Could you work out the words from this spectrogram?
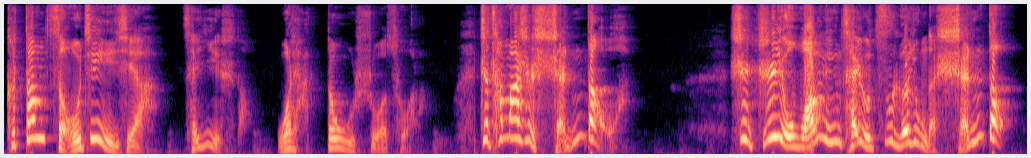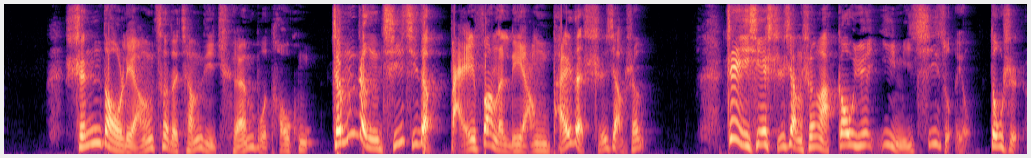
可当走近一些啊，才意识到我俩都说错了，这他妈是神道啊，是只有亡灵才有资格用的神道。神道两侧的墙体全部掏空，整整齐齐地摆放了两排的石像生。这些石像生啊，高约一米七左右，都是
